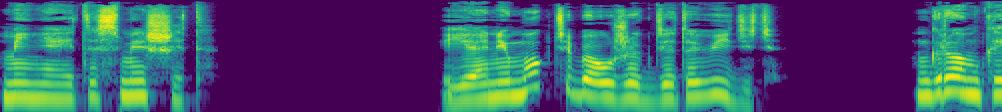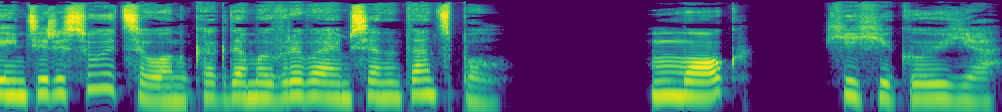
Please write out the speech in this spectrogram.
Меня это смешит. «Я не мог тебя уже где-то видеть». Громко интересуется он, когда мы врываемся на танцпол. «Мог», — хихикаю я.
